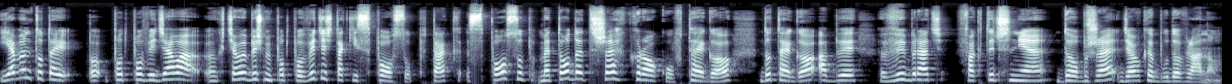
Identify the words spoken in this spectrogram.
Ja bym tutaj podpowiedziała, chciałybyśmy podpowiedzieć taki sposób, tak? Sposób, metodę trzech kroków tego, do tego, aby wybrać faktycznie dobrze działkę budowlaną.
